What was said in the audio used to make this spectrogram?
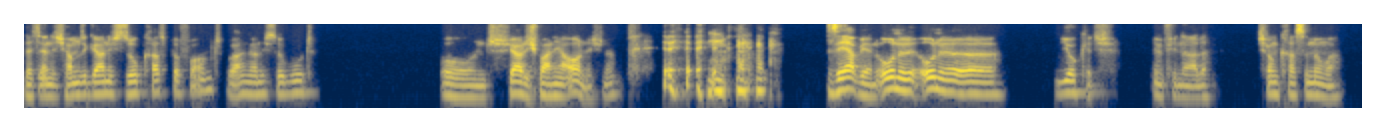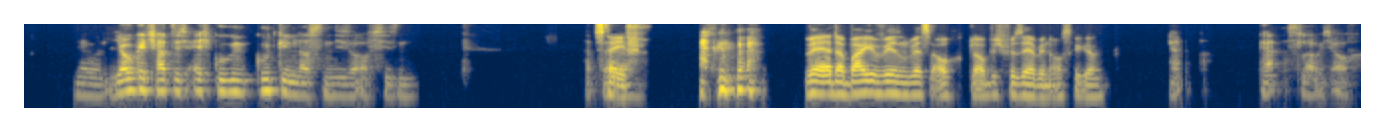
Letztendlich haben sie gar nicht so krass performt, waren gar nicht so gut. Und ja, die Spanier auch nicht, ne? Serbien, ohne, ohne äh, Jokic im Finale. Schon krasse Nummer. Ja. Jokic hat sich echt gut, gut gehen lassen, diese Offseason. Hat, äh, Safe. Wäre er dabei gewesen, wäre es auch, glaube ich, für Serbien ausgegangen. ja, ja, das glaube ich auch.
